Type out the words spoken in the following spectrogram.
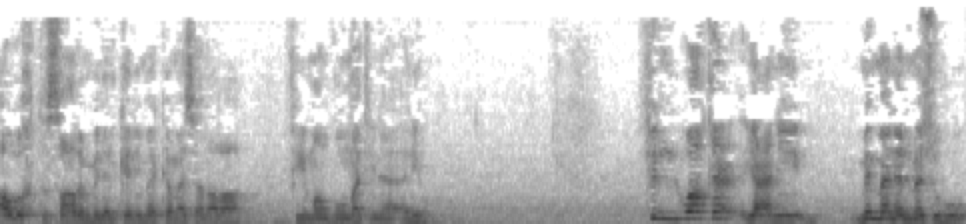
أو اختصار من الكلمة كما سنرى في منظومتنا اليوم. في الواقع يعني مما نلمسه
